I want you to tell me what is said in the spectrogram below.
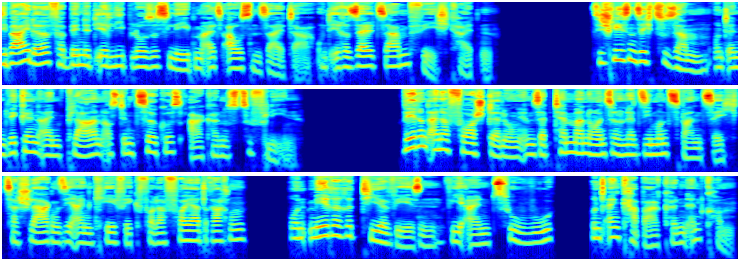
Sie beide verbindet ihr liebloses Leben als Außenseiter und ihre seltsamen Fähigkeiten. Sie schließen sich zusammen und entwickeln einen Plan, aus dem Zirkus Arcanus zu fliehen. Während einer Vorstellung im September 1927 zerschlagen sie einen Käfig voller Feuerdrachen und mehrere Tierwesen wie ein Zuwu und ein Kappa können entkommen.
